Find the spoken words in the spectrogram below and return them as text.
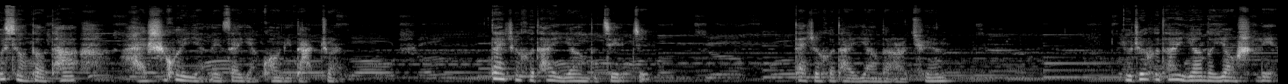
我想到他，还是会眼泪在眼眶里打转。戴着和他一样的戒指，戴着和他一样的耳圈，有着和他一样的钥匙链，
